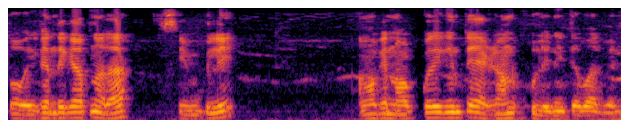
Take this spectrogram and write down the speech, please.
তো এখান থেকে আপনারা সিম্পলি আমাকে নক করে কিন্তু অ্যাকাউন্ট খুলে নিতে পারবেন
